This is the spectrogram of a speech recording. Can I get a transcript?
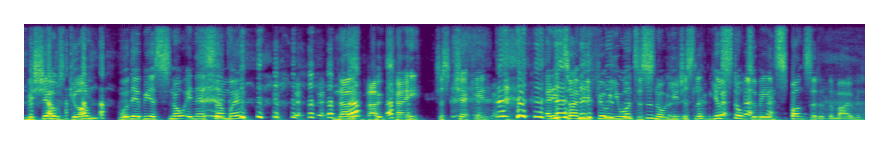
Michelle's gone. Will there be a snort in there somewhere? No. Okay. Just checking. Anytime you feel you want to snort, you just let your snorts are being sponsored at the moment.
